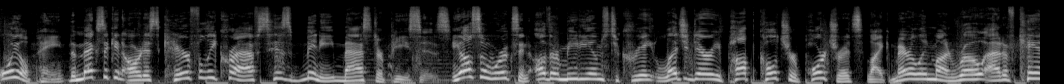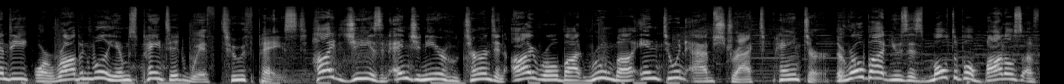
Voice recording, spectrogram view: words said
oil paint, the Mexican artist carefully crafts his mini masterpieces. He also works in other mediums to create legendary pop culture portraits like Marilyn Monroe out of candy or Robin Williams painted with toothpaste. Hyde G is an engineer who turned an iRobot Roomba into an abstract painter. The robot uses multiple bottles of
